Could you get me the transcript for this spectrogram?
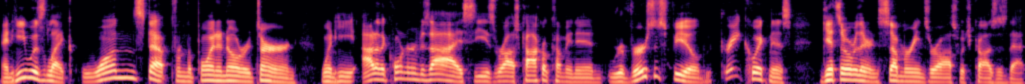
And he was like one step from the point of no return when he, out of the corner of his eye, sees Ross Cockrell coming in, reverses field with great quickness, gets over there and submarines Ross, which causes that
